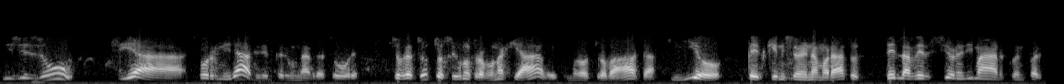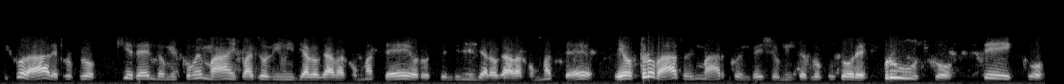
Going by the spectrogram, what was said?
di Gesù sia formidabile per un narratore, soprattutto se uno trova una chiave, come l'ho trovata io, perché mi sono innamorato della versione di Marco in particolare, proprio chiedendomi come mai Pasolini dialogava con Matteo, Rossellini dialogava con Matteo e ho trovato in Marco invece un interlocutore brusco, secco,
